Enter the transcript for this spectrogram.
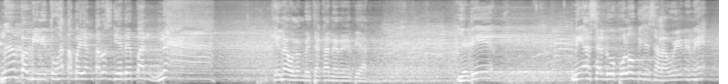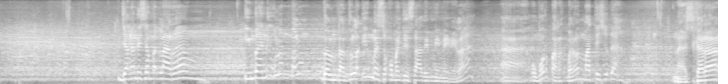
Kenapa bini tuhan tak bayang terus di hadapan? Nah kena ulun bacakan hari ini pian. Jadi ini asal 20 bisa salawin nenek jangan disambat larang. Imbah ini ulun belum belum tentu lagi masuk ke majelis taklim ini lah. Nah, umur parak banget mati sudah. Nah sekarang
